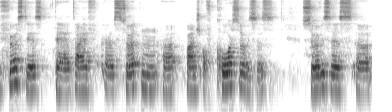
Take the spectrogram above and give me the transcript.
The first is that I have a certain uh, bunch of core services, services uh,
